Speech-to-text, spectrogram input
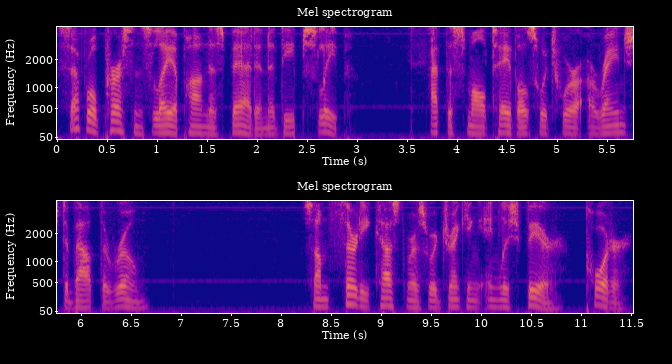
Several persons lay upon this bed in a deep sleep. At the small tables which were arranged about the room some thirty customers were drinking English beer, porter,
